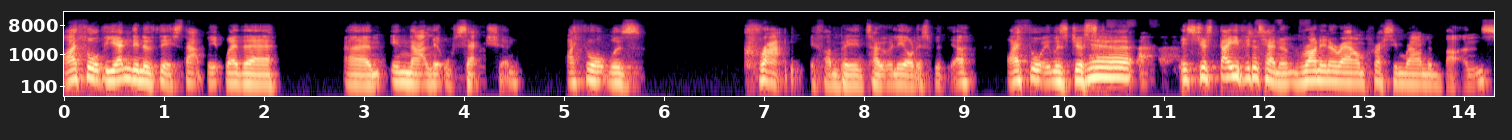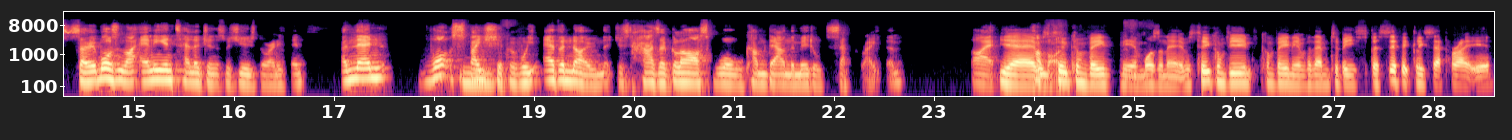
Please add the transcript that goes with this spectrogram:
I thought the ending of this, that bit where they're um, in that little section, I thought was crap, if I'm being totally honest with you. I thought it was just Yeah. It's just David Just- Tennant running around pressing random buttons. So it wasn't like any intelligence was used or anything. And then what Hmm. spaceship have we ever known that just has a glass wall come down the middle to separate them? Like, Yeah, it was on. too convenient, wasn't it? It was too conven convenient for them to be specifically separated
